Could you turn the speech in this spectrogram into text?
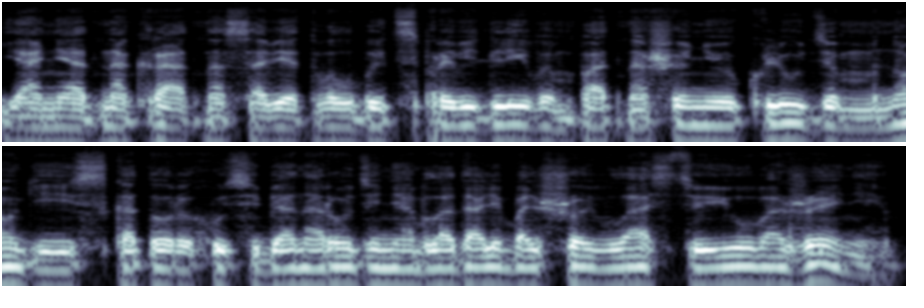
Я неоднократно советовал быть справедливым по отношению к людям, многие из которых у себя на родине обладали большой властью и уважением.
